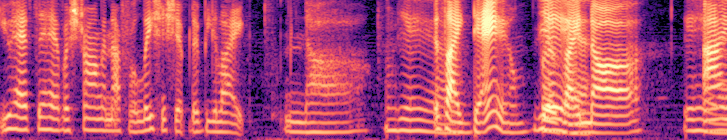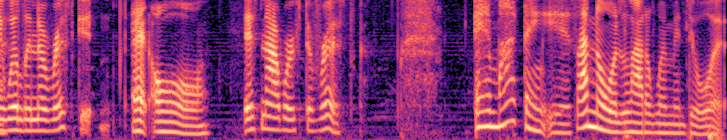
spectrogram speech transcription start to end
you have to have a strong enough relationship to be like, nah. yeah. It's like damn, but it's like Yeah. nah. yeah. I ain't willing to risk it. at all. It's not worth the risk. And my thing is, I know a lot of women do it.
